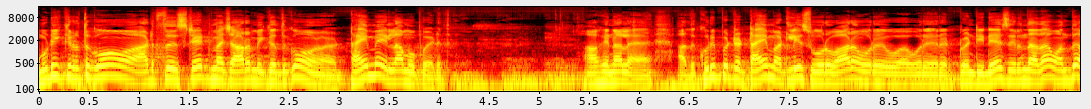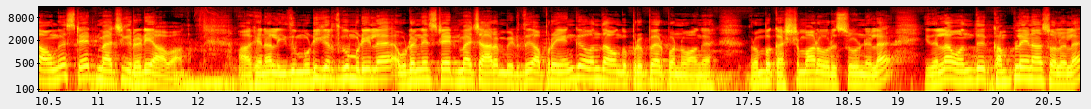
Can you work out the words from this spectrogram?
முடிக்கிறதுக்கும் அடுத்து ஸ்டேட் மேட்ச் ஆரம்பிக்கிறதுக்கும் டைமே இல்லாமல் போயிடுது. ஆகையினால அது குறிப்பிட்ட டைம் அட்லீஸ்ட் ஒரு வாரம் ஒரு ஒரு டுவெண்ட்டி டேஸ் இருந்தால் தான் வந்து அவங்க ஸ்டேட் மேட்ச்சுக்கு ரெடி ஆவாங்க. ஆகையினால் இது முடிகிறதுக்கும் முடியல. உடனே ஸ்டேட் மேட்ச் ஆரம்பிடுது. அப்புறம் எங்கே வந்து அவங்க ப்ரிப்பேர் பண்ணுவாங்க? ரொம்ப கஷ்டமான ஒரு சூழ்நிலை. இதெல்லாம் வந்து கம்ப்ளைனாக சொல்லலை.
